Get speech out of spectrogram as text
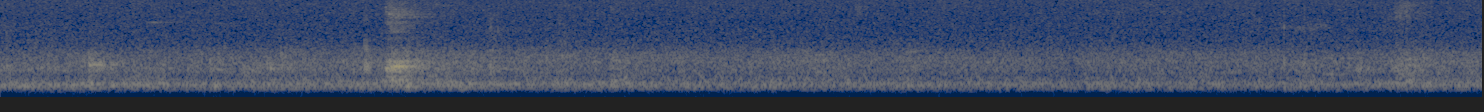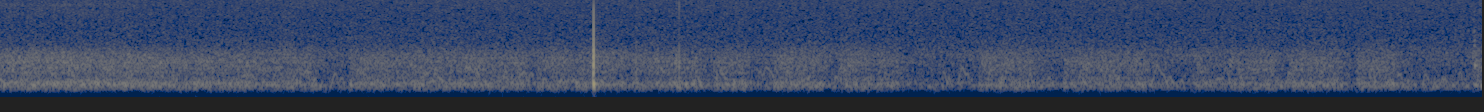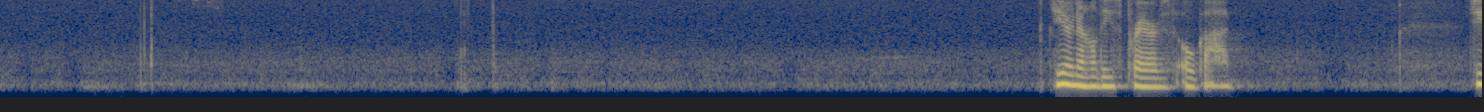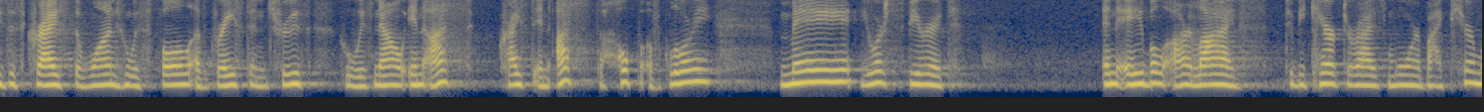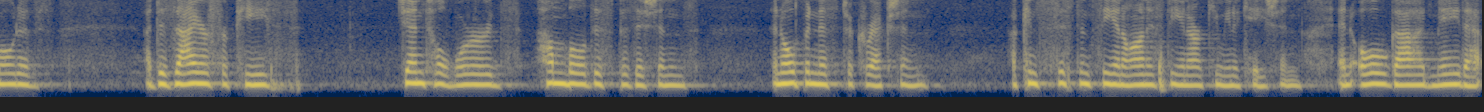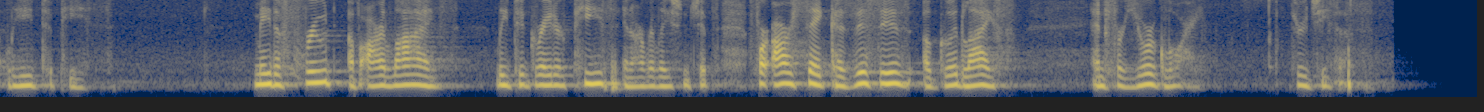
Hear now these prayers, O God. Jesus Christ, the one who is full of grace and truth, who is now in us, Christ in us, the hope of glory, may your spirit enable our lives to be characterized more by pure motives, a desire for peace, gentle words, humble dispositions, an openness to correction a consistency and honesty in our communication. And oh God, may that lead to peace. May the fruit of our lives lead to greater peace in our relationships for our sake, because this is a good life and for your glory through Jesus.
